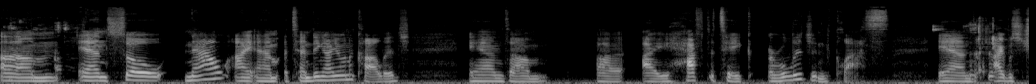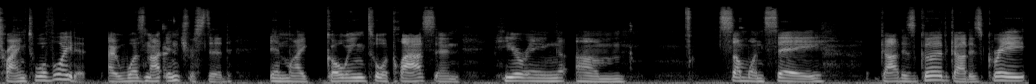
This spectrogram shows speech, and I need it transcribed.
Um, and so now I am attending Iona College, and um, uh, I have to take a religion class. And I was trying to avoid it. I was not interested in like going to a class and hearing um, someone say, God is good, God is great,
